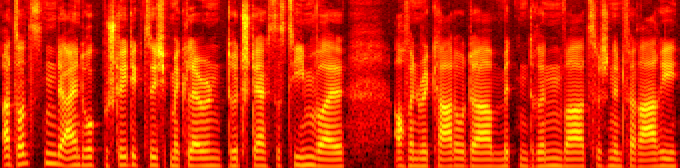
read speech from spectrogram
ansonsten der Eindruck bestätigt sich, McLaren drittstärkstes Team, weil auch wenn Ricciardo da mittendrin war zwischen den Ferrari,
